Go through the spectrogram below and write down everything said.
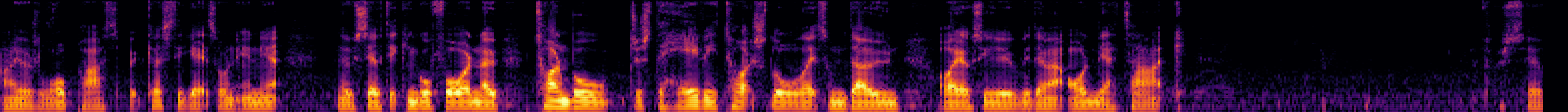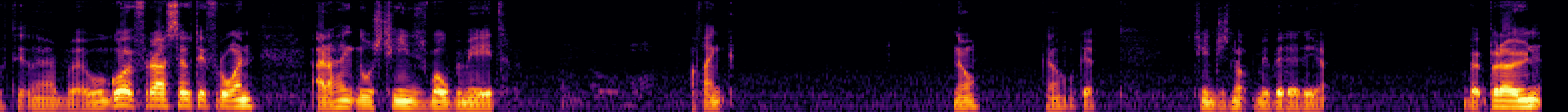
Ajer's lob pass, but Christie gets on in it. Now Celtic can go forward now. Turnbull just a heavy touch though, lets him down, or else he'll be on the attack. For Celtic there, but we'll go out for a Celtic throw in, and I think those changes will be made. I think. No? No? Okay. Change is not maybe ready yet. But Brown,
